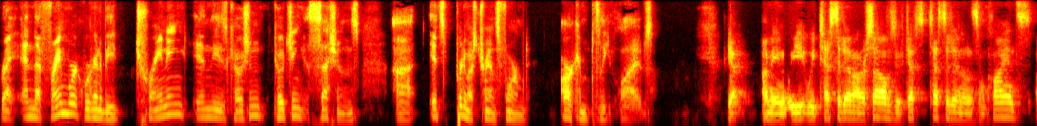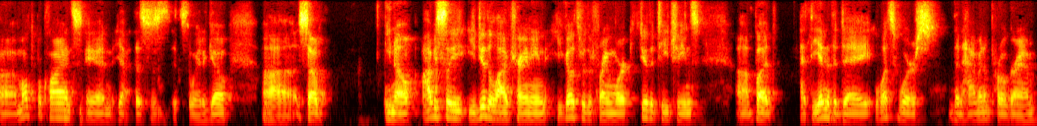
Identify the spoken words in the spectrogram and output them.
Right and the framework we're going to be training in these coaching coaching sessions uh, it's pretty much transformed our complete lives. Yep i mean we we tested it on ourselves we've test, tested it on some clients uh, multiple clients and yeah this is it's the way to go uh, so, you know, obviously you do the live training, you go through the framework, do the teachings, uh, but at the end of the day, what's worse than having a program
